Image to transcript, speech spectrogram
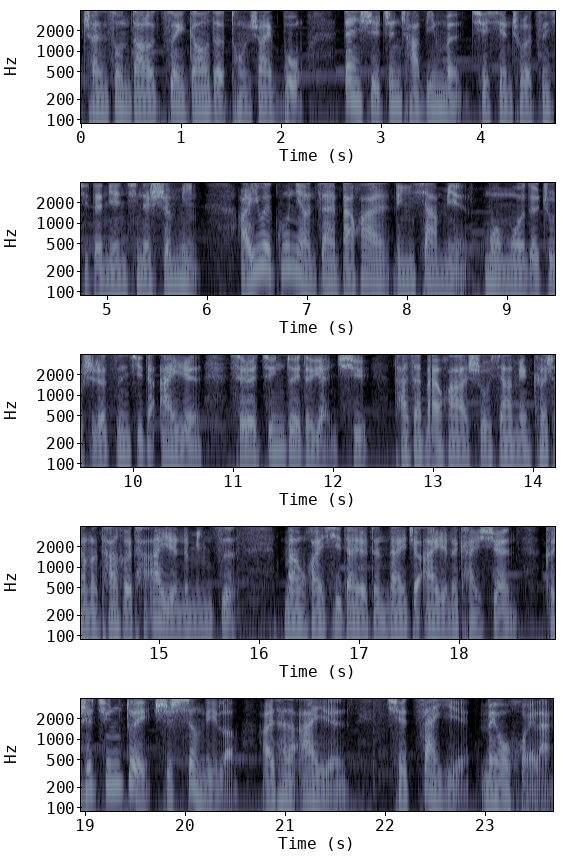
传送到了最高的统帅部，但是侦察兵们却献出了自己的年轻的生命。而一位姑娘在白桦林下面默默地注视着自己的爱人。随着军队的远去，她在白桦树下面刻上了她和她爱人的名字。满怀期待地等待着爱人的凯旋，可是军队是胜利了，而他的爱人却再也没有回来。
